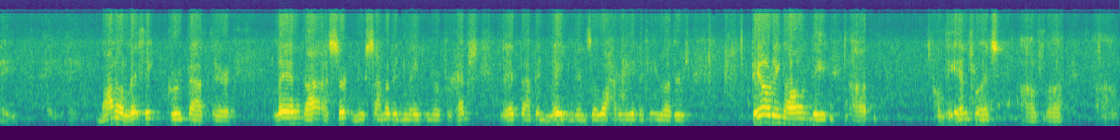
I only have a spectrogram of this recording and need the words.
a, a, a, monolithic group out there led by a certain Osama bin Laden or perhaps led by bin Laden and Zawahiri and a few others, building on the, uh, on the influence of, uh, of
